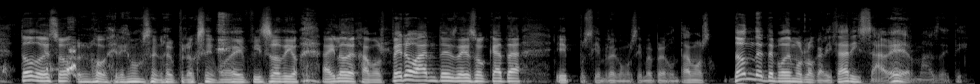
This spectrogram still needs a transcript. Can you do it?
Todo eso lo veremos en el próximo episodio. Ahí lo dejamos. Pero antes de eso, Cata, eh, pues siempre, como siempre, preguntamos, ¿dónde te podemos localizar y saber más de ti?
